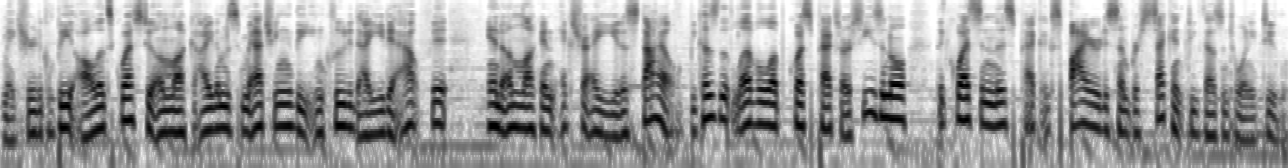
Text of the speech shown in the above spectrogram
make sure to complete all its quests to unlock items matching the included Aida outfit and unlock an extra Aida style. Because the level up quest packs are seasonal, the quests in this pack expire December 2nd, 2022.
